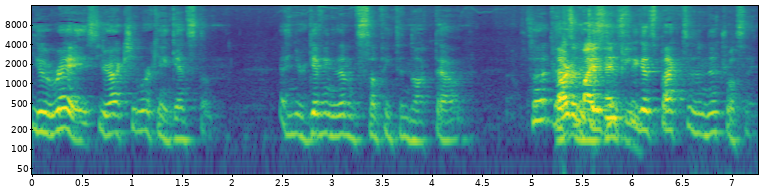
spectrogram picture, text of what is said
you raise, you're actually working against them, and you're giving them something to knock down. So Part of my it gets, thinking- It gets back to the neutral thing.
